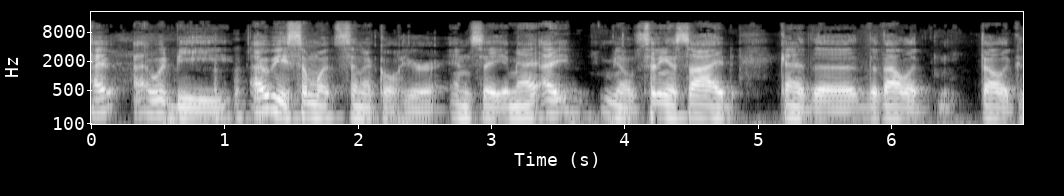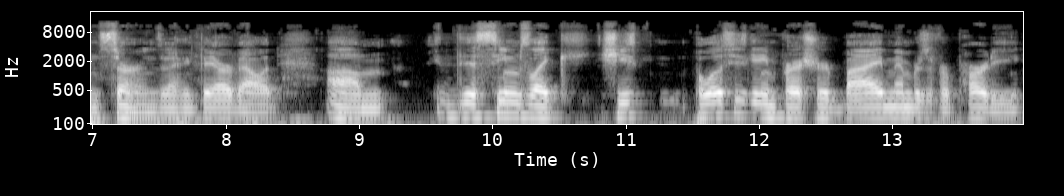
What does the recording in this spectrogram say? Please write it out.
I, I would be I would be somewhat cynical here and say I mean I, I you know setting aside kind of the the valid valid concerns and I think they are valid. Um, this seems like she's Pelosi's getting pressured by members of her party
